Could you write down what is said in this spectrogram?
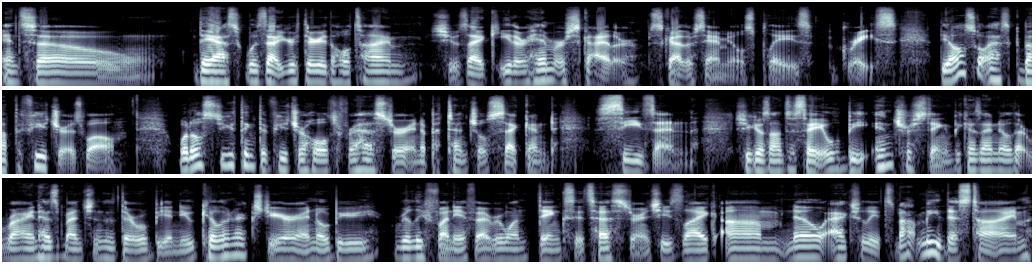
And so they asked, Was that your theory the whole time? She was like, Either him or Skyler. Skyler Samuels plays Grace. They also ask about the future as well. What else do you think the future holds for Hester in a potential second season? She goes on to say, It will be interesting because I know that Ryan has mentioned that there will be a new killer next year, and it'll be really funny if everyone thinks it's Hester. And she's like, Um, no, actually, it's not me this time.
